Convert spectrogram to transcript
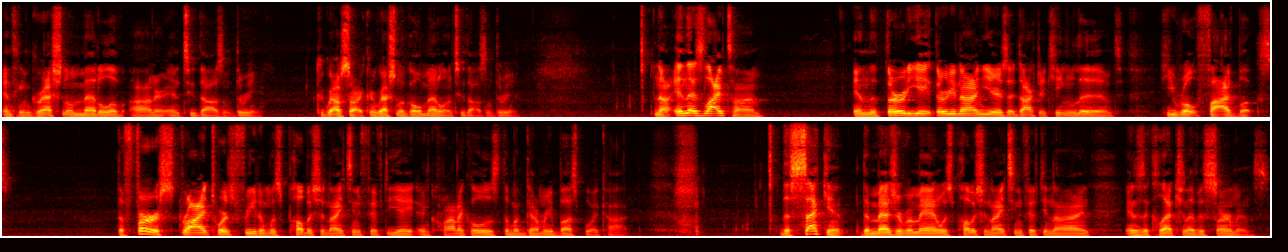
and the Congressional Medal of Honor in 2003. I'm sorry, Congressional Gold Medal in 2003. Now, in his lifetime, in the 38, 39 years that Dr. King lived, he wrote five books. The first, Stride Towards Freedom, was published in 1958 and chronicles the Montgomery bus boycott. The second, The Measure of a Man, was published in 1959 and is a collection of his sermons.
